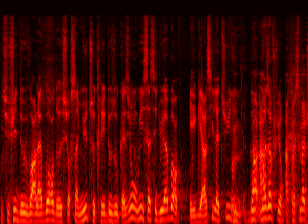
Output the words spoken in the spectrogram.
Il suffit de voir la board sur 5 minutes, se créer deux occasions. Oui, ça c'est du la board. Et Garassi là-dessus, il est moins, Ah, moins influent. Après ce match,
